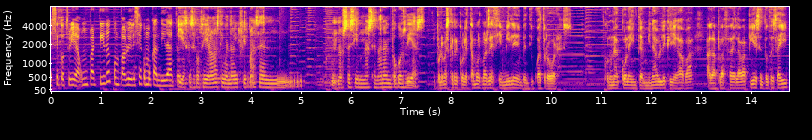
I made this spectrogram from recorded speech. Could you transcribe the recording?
se construya un partido con Pablo Iglesias como candidato? Y es que se consiguieron las 50.000 firmas en, no sé si en una semana, en pocos días. El problema es que recolectamos más de 100.000 en 24 horas, con una cola interminable que llegaba a la plaza de lavapiés. Entonces ahí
